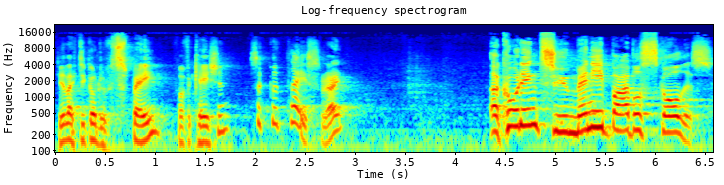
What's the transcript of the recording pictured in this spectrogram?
you like to go to Spain for vacation? It's a good place, right? According to many Bible scholars,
